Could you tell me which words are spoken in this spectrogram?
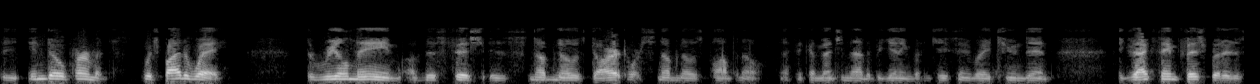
the Indo permits, which by the way, the real name of this fish is snub-nosed dart or snub-nosed pompano. I think I mentioned that at the beginning, but in case anybody tuned in, exact same fish, but it is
